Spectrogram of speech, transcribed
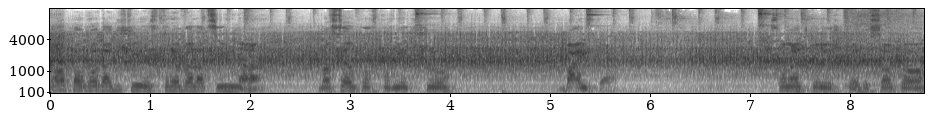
No, pogoda dzisiaj jest rewelacyjna. Masełko w powietrzu. Bajka. Słoneczko jeszcze wysoko.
